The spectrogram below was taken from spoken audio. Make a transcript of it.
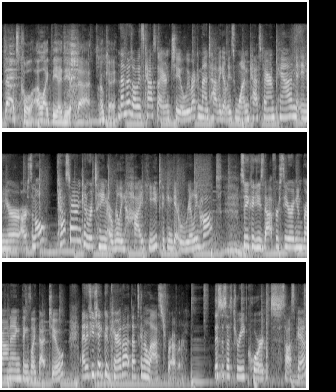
That's cool. I like the idea of that. Okay. Then there's always cast iron too. We recommend having at least one cast iron pan in your arsenal. Cast iron can retain a really high heat. It can get really hot. So you could use that for searing and browning, things like that too. And if you take good care of that, that's gonna last forever. This is a three quart saucepan.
